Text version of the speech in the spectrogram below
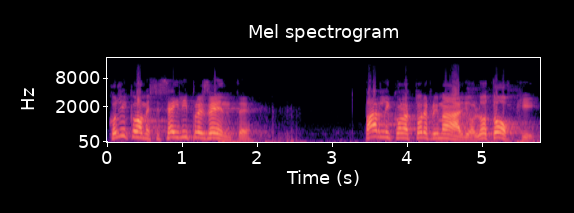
Così come se sei lì presente, parli con l'attore primario, lo tocchi,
